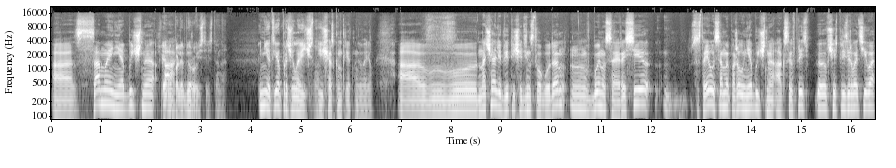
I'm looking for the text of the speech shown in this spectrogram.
А самое необычное... Членам а... Политбюро, естественно. Нет, я про человеческие а. сейчас конкретно говорил. А в, в начале 2011 года в Буэнос-Айресе состоялась самая, пожалуй, необычная акция в, в честь презерватива.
